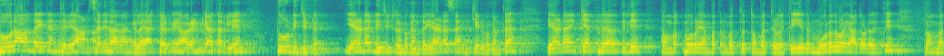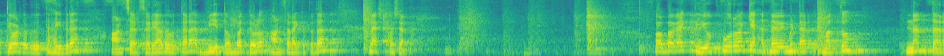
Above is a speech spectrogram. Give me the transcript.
ನೂರ ಒಂದು ಐತಿ ಅಂತೇಳಿ ಆನ್ಸರ್ ಇದಾಗಂಗಿಲ್ಲ ಯಾಕೆ ಹೇಳ್ರಿ? ಅವ್ರೇನು ಕೇಳ್ತಾರೆ ಇಲ್ಲಿ? ಟೂ ಡಿಜಿಟ್ ಎರಡ ಡಿಜಿಟ್ ಇರ್ಬೇಕಂತ, ಎರಡ ಸಂಖ್ಯೆ ಇರ್ಬೇಕಂತ. ಎರಡ ಅಂಕಿ ಅಂತಂದ್ರೆ ಯಾವ್ದು ಇಲ್ಲಿ? ತೊಂಬತ್ಮೂರು, ಎಂಬತ್ತೊಂಬತ್ತು, ತೊಂಬತ್ತೇಳು ಐತಿ. ಇದ್ರ ಮೂರದ್ರೊಳಗೆ ಯಾವ್ದು ದೊಡ್ಡದೈತಿ ತೊಂಬತ್ತೇಳು ದೊಡ್ಡದೈತಿ ಹಾಗಿದ್ರೆ ಆನ್ಸರ್ ಸರಿಯಾದ ಉತ್ತರ ಬಿ ತೊಂಬತ್ತೇಳು ಆನ್ಸರ್ ಆಗಿರ್ತದ. ನೆಕ್ಸ್ಟ್ ಕ್ವಶನ್ ಒಬ್ಬ ವ್ಯಕ್ತಿಯು ಪೂರ್ವಕ್ಕೆ ಹದಿನೈದು ಮೀಟರ್ ಮತ್ತು ನಂತರ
